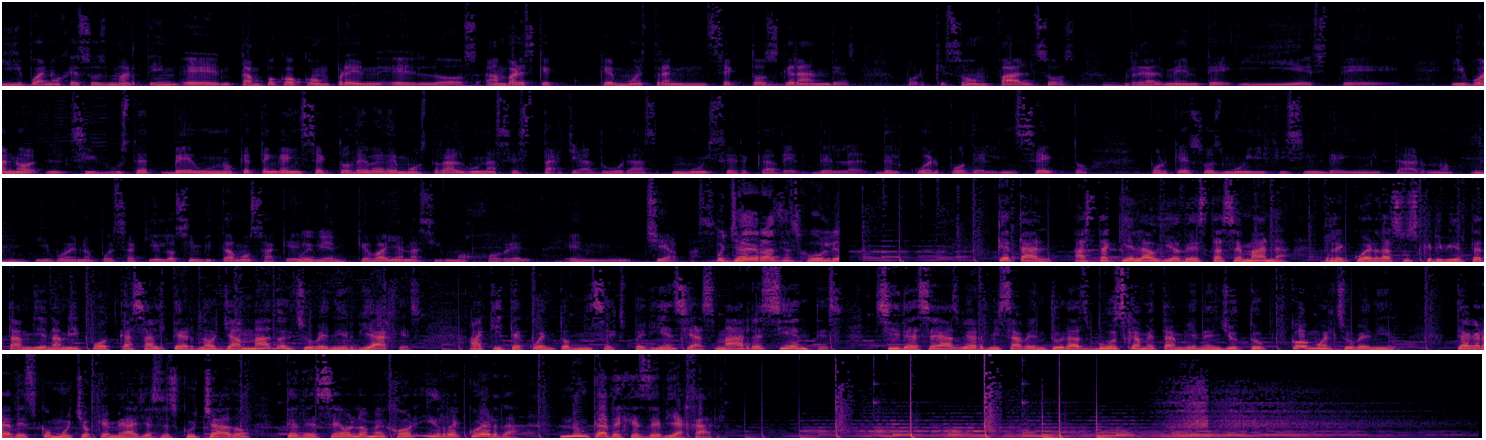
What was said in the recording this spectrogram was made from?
Y bueno, Jesús Martín, eh, tampoco compren eh, los ámbares que, que, muestran insectos grandes, porque son falsos realmente y este y bueno, si usted ve uno que tenga insecto, debe demostrar algunas estalladuras muy cerca del cuerpo del insecto, porque eso es muy difícil de imitar, ¿no? Y bueno, pues aquí los invitamos a que, que vayan a Simojovel, en Chiapas. Muchas gracias, Julio. ¿Qué tal? Hasta aquí el audio de esta semana. Recuerda suscribirte también a mi podcast alterno llamado El Souvenir Viajes. Aquí te cuento mis experiencias más recientes. Si deseas ver mis aventuras, búscame también en YouTube como El Souvenir. Te agradezco mucho que me hayas escuchado, te deseo lo mejor y recuerda, nunca dejes de viajar.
